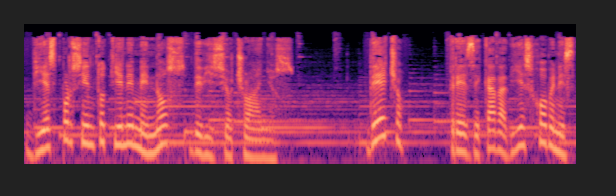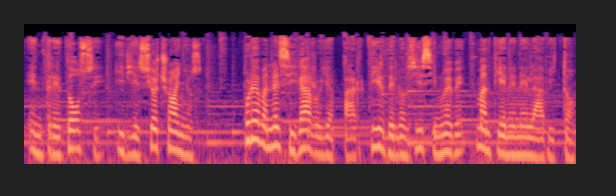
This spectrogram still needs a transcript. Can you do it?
10% tiene menos de 18 años. De hecho, 3 de cada 10 jóvenes entre 12 y 18 años prueban el cigarro y a partir de los 19 mantienen el hábito.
